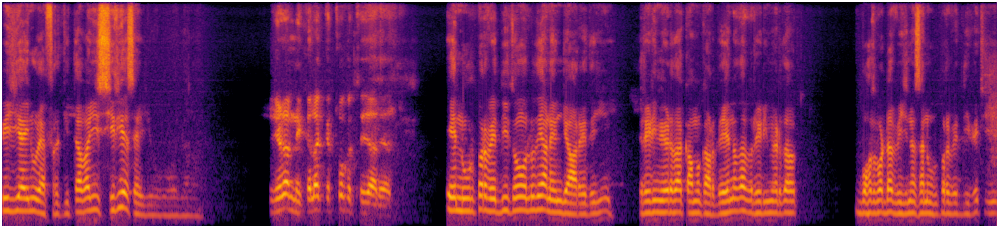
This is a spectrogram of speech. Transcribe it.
ਪੀਜੀਆਈ ਨੂੰ ਰੈਫਰ ਕੀਤਾ ਵਾ ਜੀ ਸੀਰੀਅਸ ਹੈ ਜੀ ਉਹ ਜ਼ਿਆਦਾ ਜਿਹੜਾ ਨਿਕਲ ਆ ਕਿੱਥੋਂ ਕਿੱਥੇ ਜਾ ਰਿਹਾ? ਸੀ ਇਹ ਨੂਰਪੁਰ ਵੇਦੀ ਤੋਂ ਲੁਧਿਆਣੇ ਨੂੰ ਜਾ ਰਹੇ ਤੇ ਜੀ। ਰੈਡੀਮੇਡ ਦਾ ਕੰਮ ਕਰਦੇ ਇਹਨਾਂ ਦਾ ਰੈਡੀਮੇਡ ਦਾ ਬਹੁਤ ਵੱਡਾ ਬਿਜ਼ਨਸ ਹੈ ਨੂਰਪੁਰ ਵੇਦੀ ਵਿੱਚ ਜੀ।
